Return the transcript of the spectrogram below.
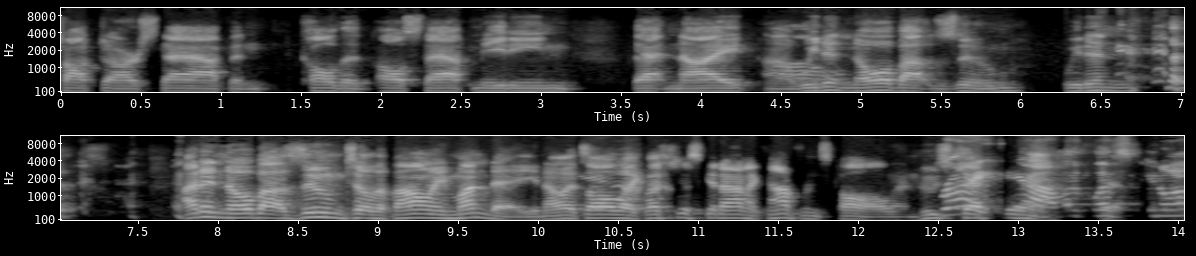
talk to our staff and called it all staff meeting that night. Uh, We didn't know about Zoom. We didn't. I didn't know about Zoom till the following Monday. You know, it's all like, let's just get on a conference call and who's Right, checked in. yeah, let- let's, you know,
